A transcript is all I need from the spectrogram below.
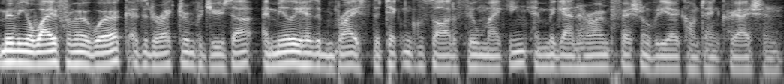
Moving away from her work as a director and producer, Amelia has embraced the technical side of filmmaking and began her own professional video content creation,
